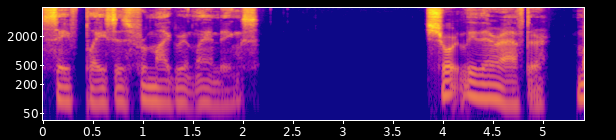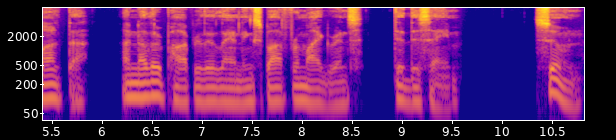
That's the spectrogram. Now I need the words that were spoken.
safe places for migrant landings. Shortly thereafter, Malta, another popular landing spot for migrants, did the same. Soon,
